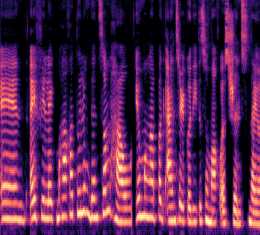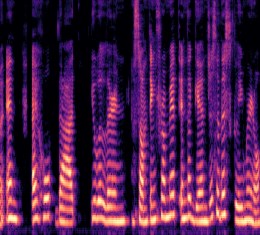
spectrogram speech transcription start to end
And I feel like makakatulong din somehow yung mga pag-answer ko dito sa mga questions na yun. And I hope that you will learn something from it. And again, just a disclaimer, no?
